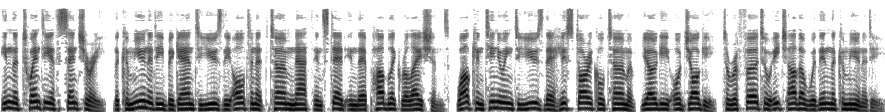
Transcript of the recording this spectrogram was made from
In the 20th century, the community began to use the alternate term nath instead in their public relations, while continuing to use their historical term of yogi or jogi to refer to each other within the community.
